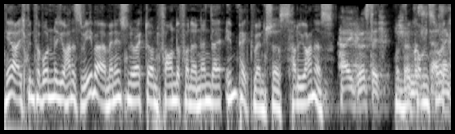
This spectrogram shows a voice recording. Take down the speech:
Ja, ich bin verbunden mit Johannes Weber, Managing Director und Founder von Ananda Impact Ventures. Hallo Johannes. Hi, grüß dich. Und Schön, willkommen zurück.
